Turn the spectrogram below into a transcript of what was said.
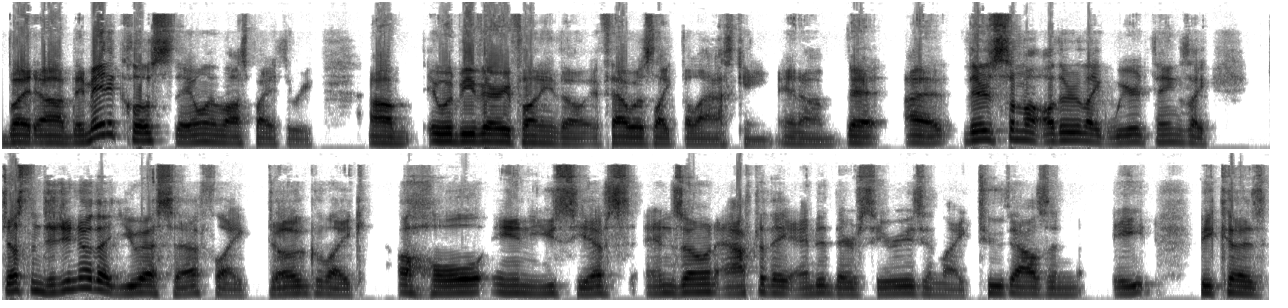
but uh, they made it close. They only lost by three. Um, it would be very funny though if that was like the last game. And um, that uh, there's some other like weird things. Like Justin, did you know that USF like dug like a hole in UCF's end zone after they ended their series in like 2008 because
